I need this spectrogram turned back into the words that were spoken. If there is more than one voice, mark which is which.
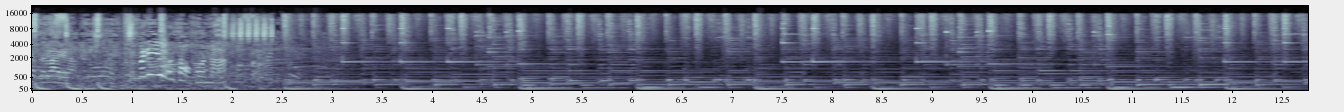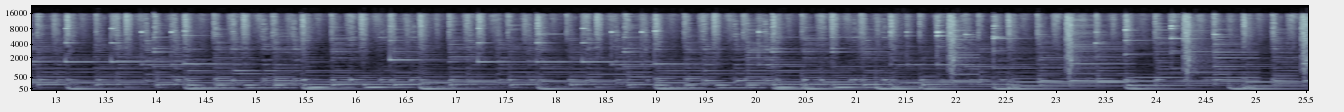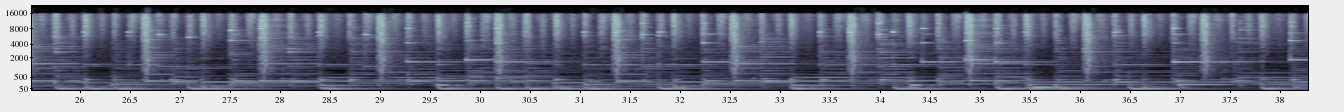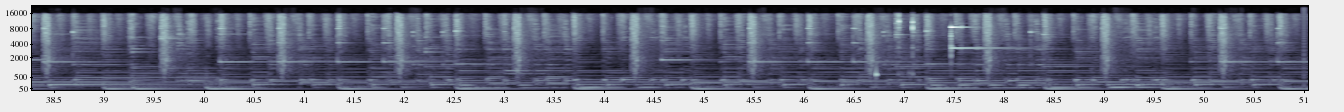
Speaker 1: อะเป็นไรอะไม่ได้อยู่กันสองคนนะ Thank you.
